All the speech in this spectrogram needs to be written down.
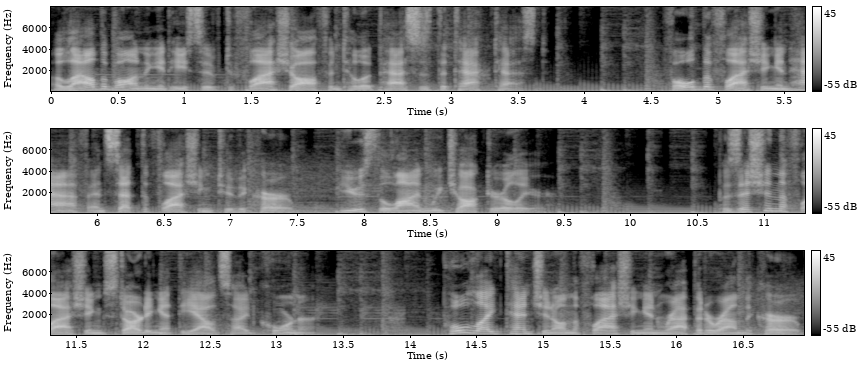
Allow the bonding adhesive to flash off until it passes the tack test. Fold the flashing in half and set the flashing to the curb. Use the line we chalked earlier. Position the flashing starting at the outside corner. Pull light tension on the flashing and wrap it around the curb.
